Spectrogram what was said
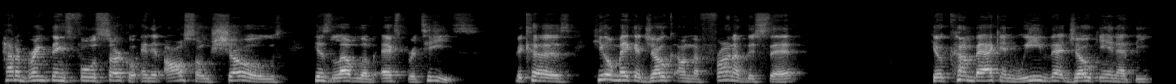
how to bring things full circle. And it also shows his level of expertise because he'll make a joke on the front of the set. He'll come back and weave that joke in at the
